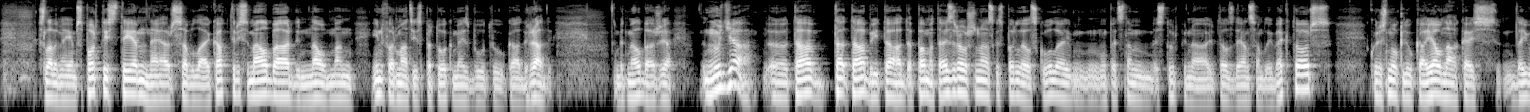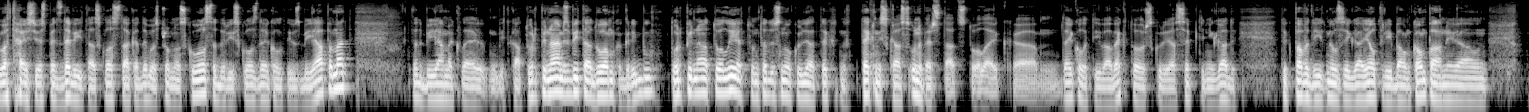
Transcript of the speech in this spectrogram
slavenajiem sportistiem, ne ar savu laiku aktrisi Melbārdi. Nav man informācijas par to, ka mēs būtu kādi radi. Bet Melbāžā, nu jā, tā, tā, tā bija tāda pamata aizraušanās, kas paralēli skolai, un pēc tam es turpināju tautas deju ansamblī Vektors, kur es nokļuvu kā jaunākais dejotājs, jo es pēc 9. klases, kā devos prom no skolas, tad arī skolas deju kolektīvs bija jāpamet. Tad bija jāmeklē, turpinājums bija tā doma, ka gribu turpināt to lietu. Tad es nokļuvu Tehniskās universitātes to laiku, deju kolektīvā Vektors, kur jau septiņi gadi tika pavadīti milzīgā jautrībā un kompānijā. Un,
